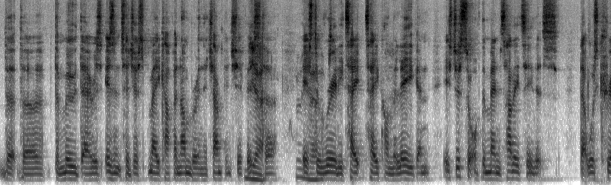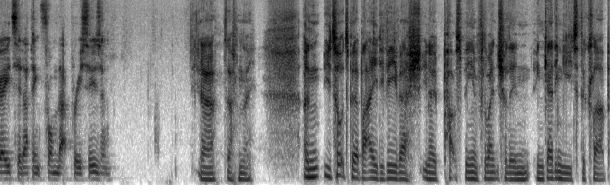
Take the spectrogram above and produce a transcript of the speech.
the the the mood there is isn't to just make up a number in the championship. It's yeah. to it's yeah. to really take take on the league, and it's just sort of the mentality that's that was created. I think from that pre-season. Yeah, definitely. And you talked a bit about Adi Viveash, you know, perhaps being influential in in getting you to the club.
